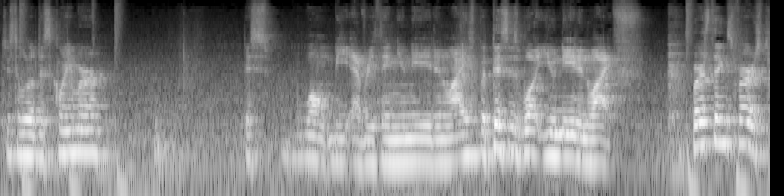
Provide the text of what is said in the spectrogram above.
Just a little disclaimer, this won't be everything you need in life, but this is what you need in life. First things first,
